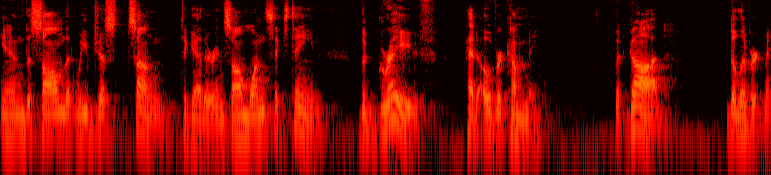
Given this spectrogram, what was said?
in the psalm that we've just sung together in Psalm 116. The grave had overcome me, but God delivered me.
